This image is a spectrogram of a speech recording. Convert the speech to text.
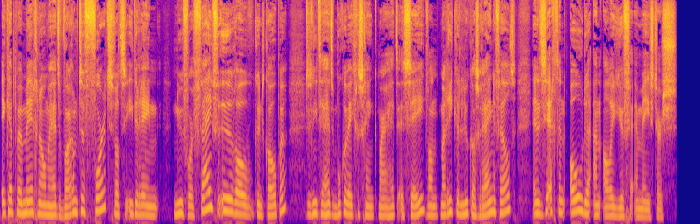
Ik heb eh, meegenomen het Warmtefort, wat iedereen nu voor 5 euro kunt kopen. Is niet het boekenweekgeschenk, maar het essay van Marieke Lucas Rijneveld. En het is echt een ode aan alle juffen en meesters.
